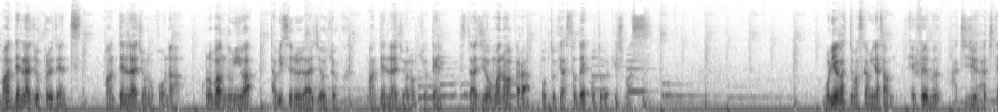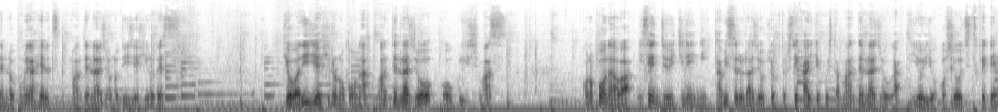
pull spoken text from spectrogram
満点ラジオプレゼンツ。満点ラジオのコーナー。この番組は旅するラジオ局満点ラジオの拠点スタジオマノアからポッドキャストでお届けします。盛り上がってますか皆さん？FM88.6MHz 満点ラジオの DJ ヒロです。今日は DJ ヒロのコーナー満点ラジオをお送りします。このコーナーは2011年に旅するラジオ局として開局した満点ラジオがいよいよ腰を落ち着けて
